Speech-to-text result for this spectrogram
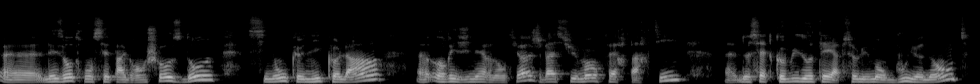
les autres, on ne sait pas grand-chose d'eux, sinon que Nicolas, originaire d'Antioche, va sûrement faire partie euh, de cette communauté absolument bouillonnante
